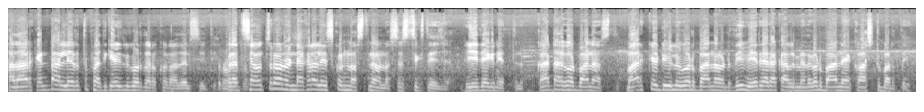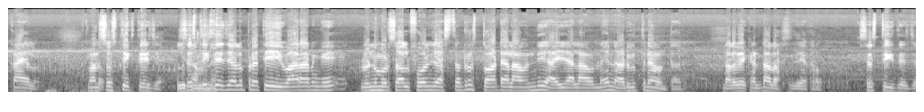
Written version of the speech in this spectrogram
పదహారు క్వింటాలు ఎడితే పది కేజీలు కూడా దొరకదు తెలిసి. ప్రతి సంవత్సరం రెండు ఎకరాలు వేసుకుంటూ వస్తూనే ఉన్నా స్వస్తికి తేజ. ఏ దగ్గర ఎత్తున కాటా కూడా బాగానే వస్తుంది మార్కెట్ విలువ కూడా బాగానే ఉంటుంది. వేరే రకాల మీద కూడా బాగానే కాస్ట్ పడతాయి కాయలు. మన స్వస్తికి తేజ. స్వస్తికి తేజాలు ప్రతి వారానికి రెండు మూడు సార్లు ఫోన్ చేస్తుంటారు. తోట ఎలా ఉంది అవి ఎలా ఉన్నాయి అని అడుగుతూనే ఉంటారు. నలభై క్వింటాలు వస్తుంది ఎకరం. స్వస్తికి తేజ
